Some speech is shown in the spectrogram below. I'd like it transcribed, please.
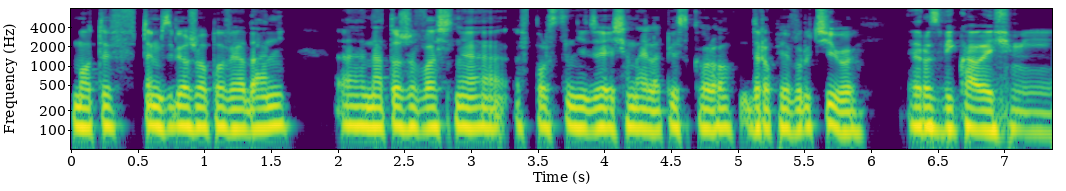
motyw w tym zbiorze opowiadań e, na to, że właśnie w Polsce nie dzieje się najlepiej, skoro dropie wróciły. rozwikłałeś mi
